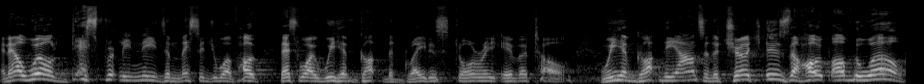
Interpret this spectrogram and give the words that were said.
And our world desperately needs a message of hope. That's why we have got the greatest story ever told. We have got the answer. The church is the hope of the world.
